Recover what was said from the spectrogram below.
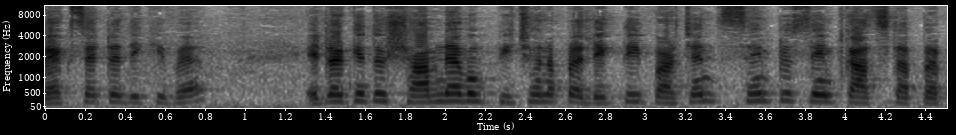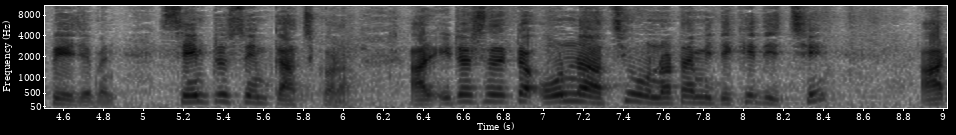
ব্যাক সাইডটা দেখি ভাই এটার কিন্তু সামনে এবং পিছনে আপনারা দেখতেই পাচ্ছেন সেম টু সেম কাজটা আপনারা পেয়ে যাবেন সেম টু সেম কাজ করা। আর এটার সাথে একটা ওড়না আছে ওড়নাটা আমি দেখিয়ে দিচ্ছি। আর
